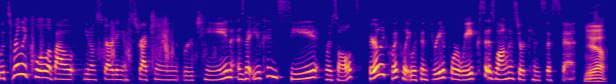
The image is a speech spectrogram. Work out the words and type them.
What's really cool about, you know, starting a stretching routine is that you can see results fairly quickly within 3 to 4 weeks as long as you're consistent. Yeah.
